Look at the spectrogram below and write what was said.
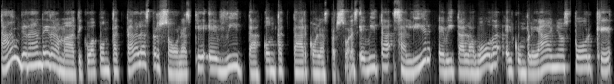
tan grande y dramático a contactar a las personas que evita contactar con las personas, evita salir, evita la boda, el cumpleaños, porque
